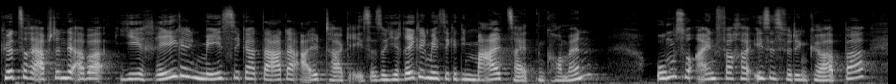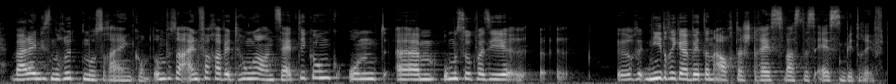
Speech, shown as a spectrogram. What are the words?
kürzere Abstände, aber je regelmäßiger da der Alltag ist, also je regelmäßiger die Mahlzeiten kommen, umso einfacher ist es für den Körper, weil er in diesen Rhythmus reinkommt. Umso einfacher wird Hunger und Sättigung und ähm, umso quasi äh, niedriger wird dann auch der Stress, was das Essen betrifft.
